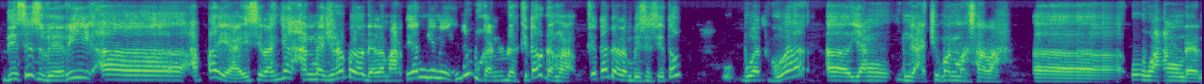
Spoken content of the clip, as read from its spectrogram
this is very eh, apa ya istilahnya unmeasurable dalam artian gini ini bukan udah kita udah nggak kita dalam bisnis itu buat gua eh, yang nggak cuman masalah eh, uang dan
